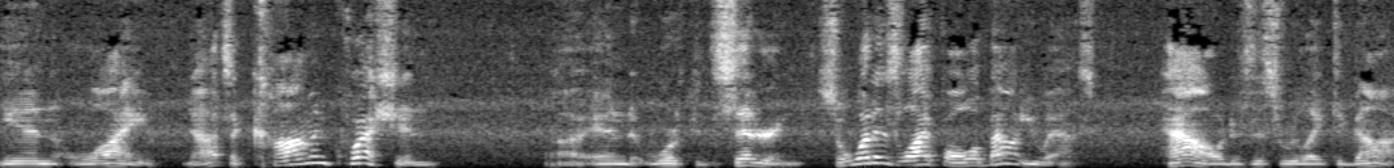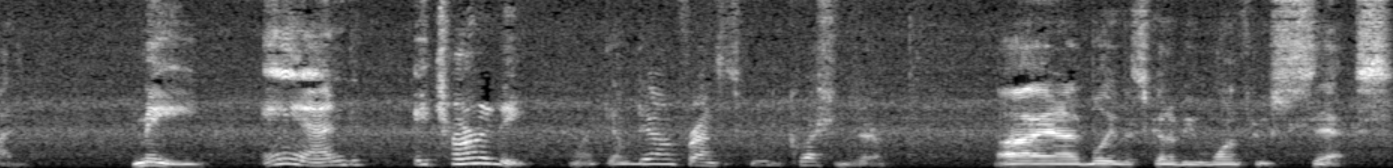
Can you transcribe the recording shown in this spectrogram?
in life? Now, that's a common question uh, and worth considering. So, what is life all about, you ask? How does this relate to God, me, and eternity? Write them down, friends. Good questions there. Uh, and I believe it's going to be 1 through 6.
